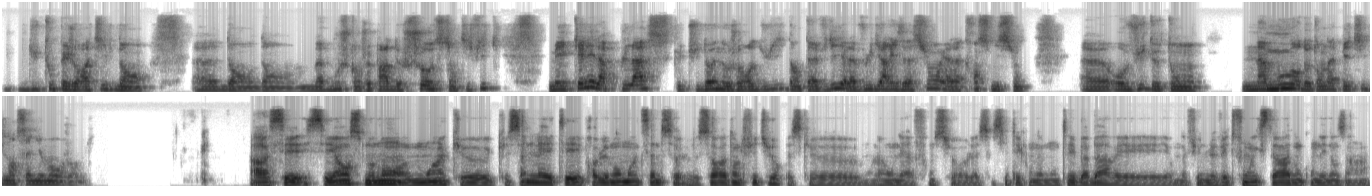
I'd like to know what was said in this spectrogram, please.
du tout péjoratif dans, dans, dans, ma bouche quand je parle de choses scientifiques, mais quelle est la place que tu donnes aujourd'hui dans ta vie à la vulgarisation et à la transmission au vu de ton, amour, de ton appétit de l'enseignement aujourd'hui ah, c'est en ce moment moins que, ça ne l'a été et probablement moins que ça ne le sera dans le futur parce que là, on est à fond sur la société qu'on a montée, Babar, et on a fait une levée de fonds, etc. Donc, on est dans un,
